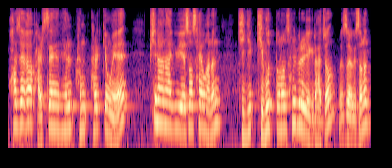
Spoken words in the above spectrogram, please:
화재가 발생할 경우에 피난하기 위해서 사용하는 기기, 기구 또는 설비를 얘기를 하죠. 그래서 여기서는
